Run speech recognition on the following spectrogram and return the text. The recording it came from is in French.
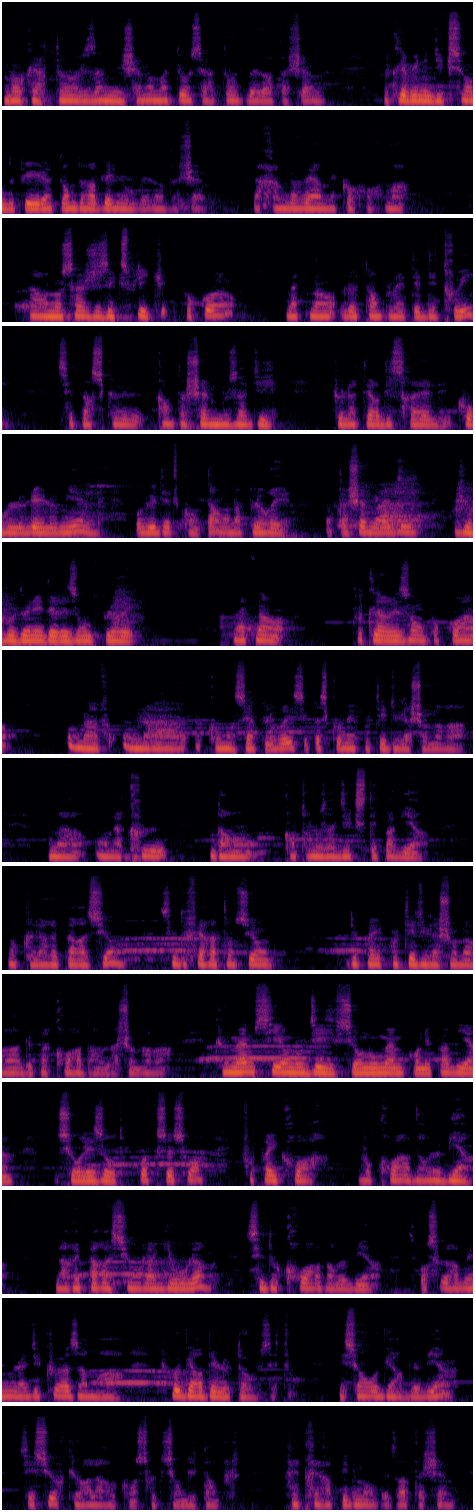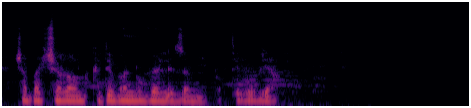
Boker Tov, les amis, shalom à tous et à toutes, Bezat Hashem. Toutes les bénédictions depuis la tombe de Rabbeinu, Bezat Hashem. Nacham Nover Mekor Chochma. Alors nos sages expliquent pourquoi maintenant le temple a été détruit. C'est parce que quand Hachem nous a dit que la terre d'Israël court le lait et le miel, au lieu d'être content, on a pleuré. Donc Hachem il a dit, je vais vous donner des raisons de pleurer. Maintenant, toute la raison pourquoi on a, on a commencé à pleurer, c'est parce qu'on a écouté du Lachonara. On a, on a cru dans, quand on nous a dit que c'était pas bien. Donc la réparation, c'est de faire attention, de pas écouter du Lachonara, de pas croire dans le Lachonara. Que même si on nous dit sur nous-mêmes qu'on n'est pas bien, sur les autres, quoi que ce soit, il faut pas y croire. Il faut croire dans le bien. La réparation, la Géoula, c'est de croire dans le bien. C'est pour ça que Rabbi nous l'a dit que Azamra, que regardez le Tov, c'est tout. Et si on regarde le bien, c'est sûr qu'il y aura la reconstruction du temple. Très très rapidement, Bezrat Hashem. Shabbat Shalom, que des bonnes nouvelles les amis, portez-vous bien.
